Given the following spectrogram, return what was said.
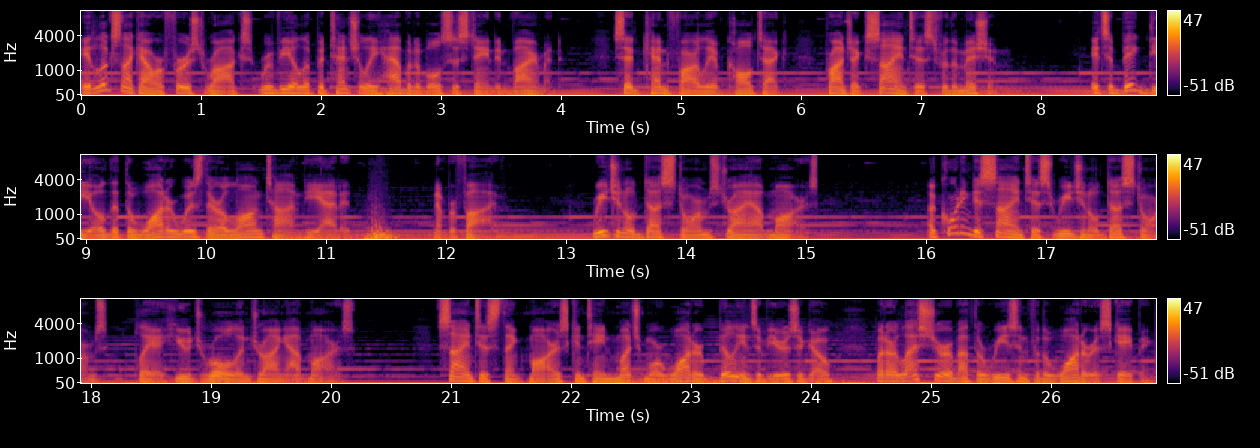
It looks like our first rocks reveal a potentially habitable sustained environment, said Ken Farley of Caltech, project scientist for the mission. It's a big deal that the water was there a long time, he added. Number 5. Regional dust storms dry out Mars. According to scientists, regional dust storms play a huge role in drying out Mars. Scientists think Mars contained much more water billions of years ago, but are less sure about the reason for the water escaping.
